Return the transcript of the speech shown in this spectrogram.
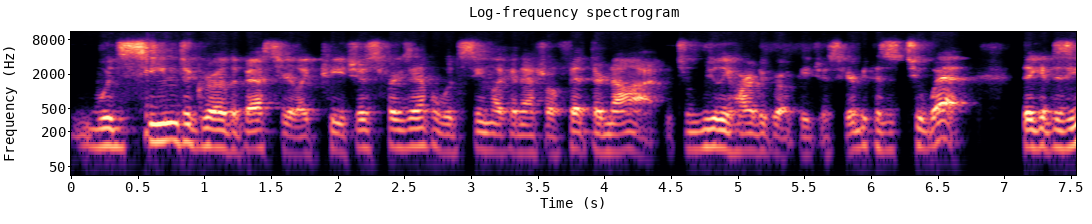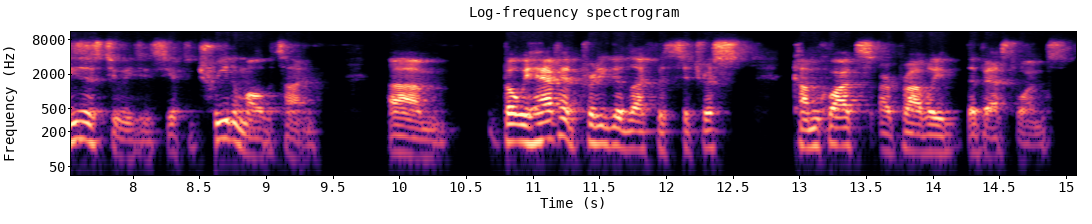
would seem to grow the best here, like peaches, for example, would seem like a natural fit. They're not. It's really hard to grow peaches here because it's too wet. They get diseases too easy, so you have to treat them all the time. Um, but we have had pretty good luck with citrus. Kumquats are probably the best ones.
